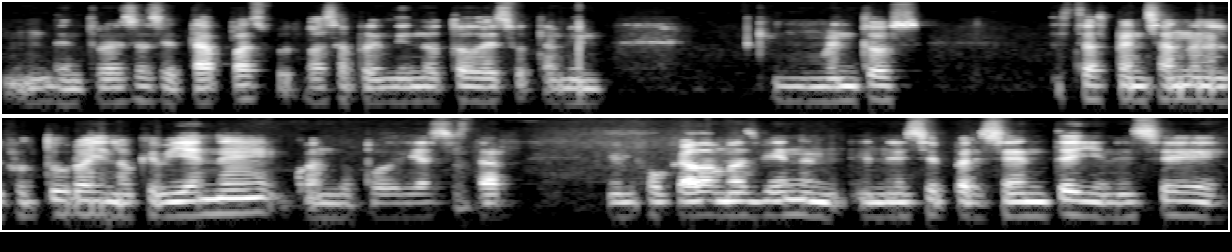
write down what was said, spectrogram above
dentro de esas etapas, pues vas aprendiendo todo eso también. En momentos estás pensando en el futuro y en lo que viene, cuando podrías estar enfocado más bien en, ese presente y en ese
